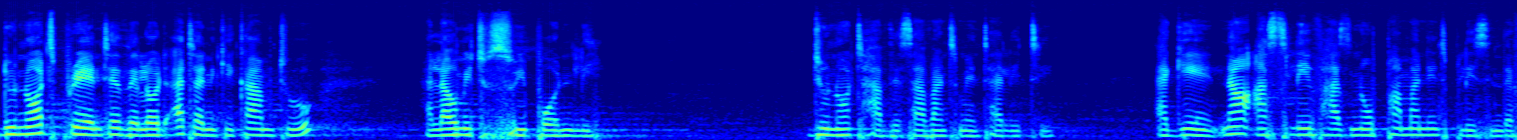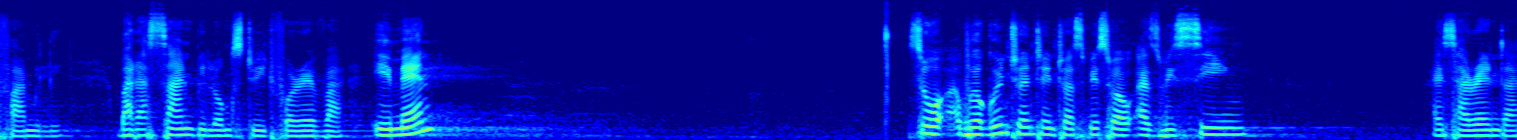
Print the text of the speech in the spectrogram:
do not pray and tell the Lord, hata nikikam to, allow me to sweep only. Do not have the servant mentality. Again, now a slave has no permanent place in the family, but a son belongs to it forever. Amen? So uh, we're going to enter into a space where, as we sing, I surrender.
